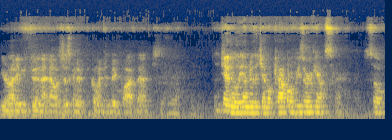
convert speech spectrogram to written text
You're not even doing that now, it's just gonna go into big pot then. Generally, under the general capital reserve, yes. So,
